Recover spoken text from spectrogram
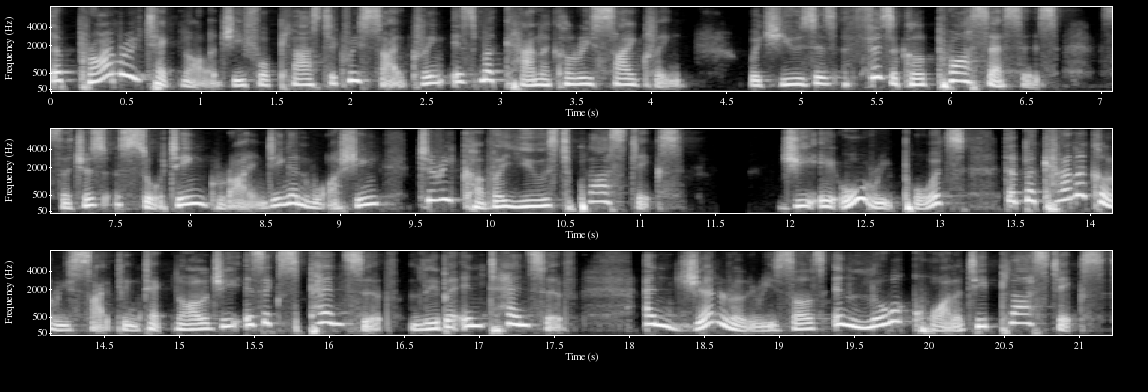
the primary technology for plastic recycling is mechanical recycling, which uses physical processes such as sorting, grinding, and washing to recover used plastics. GAO reports that mechanical recycling technology is expensive, labor intensive, and generally results in lower quality plastics.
